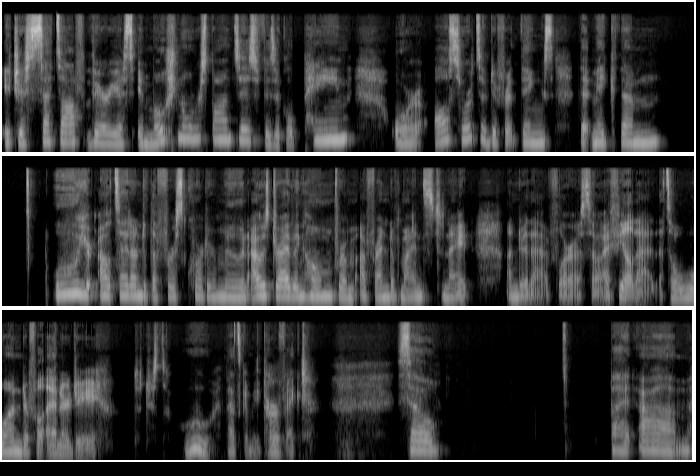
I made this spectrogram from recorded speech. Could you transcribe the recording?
it just sets off various emotional responses, physical pain, or all sorts of different things that make them Ooh, you're outside under the first quarter moon. I was driving home from a friend of mine's tonight under that flora, so I feel that. That's a wonderful energy. To Just ooh, that's gonna be perfect. So, but, um,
